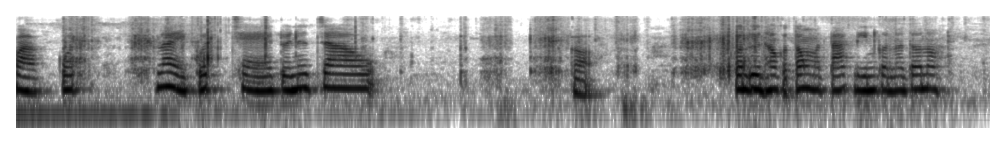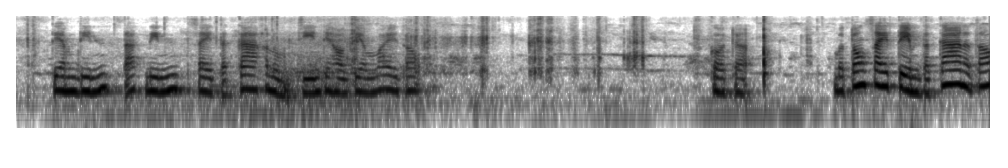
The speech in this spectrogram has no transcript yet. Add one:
ฝากกดไลค์กดแชร์ด้วยเนื่อเจ้า ก็ก่อนอื่นเราก็ต้องมาตักดินก่อนนะเจ้าเนาะ เตรียมดินตักดินใส่ตะกร้าขนมจีนที่เราเตรียมไว้เจ้า ก็จะบ่ต้องใส่เต็มตะกร้านะเจ้า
